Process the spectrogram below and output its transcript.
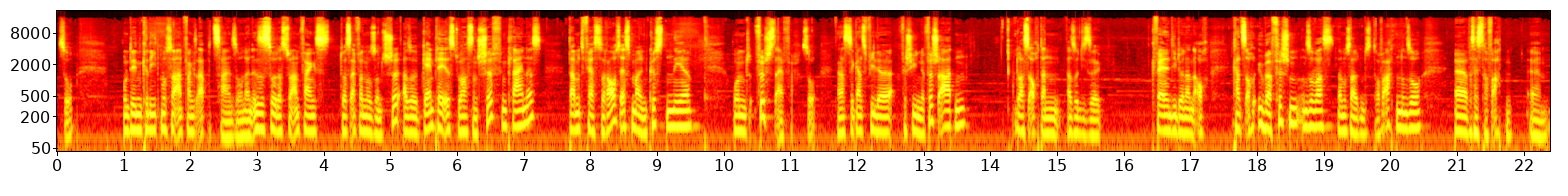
So. Und den Kredit musst du anfangs abbezahlen. So. Und dann ist es so, dass du anfangs, du hast einfach nur so ein Schiff, also Gameplay ist, du hast ein Schiff, ein kleines, damit fährst du raus, erstmal in Küstennähe und fischst einfach. So. Dann hast du ganz viele verschiedene Fischarten Du hast auch dann, also diese Quellen, die du dann auch, kannst auch überfischen und sowas. Da musst du halt ein bisschen drauf achten und so. Äh, was heißt drauf achten? Ähm,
